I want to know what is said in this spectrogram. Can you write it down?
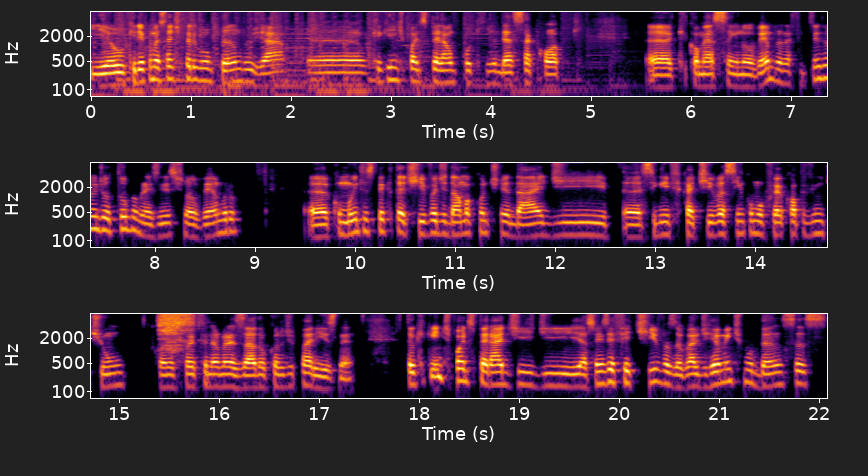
E eu queria começar te perguntando já uh, o que, que, a gente pode esperar um pouquinho dessa COP, uh, que começa em novembro, né? 31 de outubro, mas início de novembro, uh, com muita expectativa de dar uma continuidade significativa, assim como foi a COP 21, quando foi finalizado o Acordo de Paris, né? Então, o que, que a gente pode esperar de, de ações efetivas agora, de realmente mudanças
